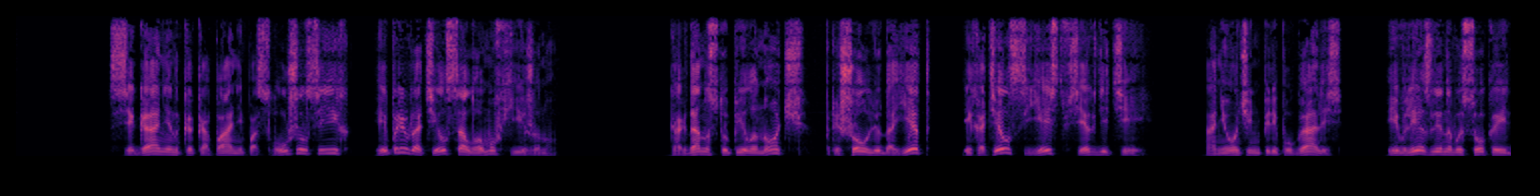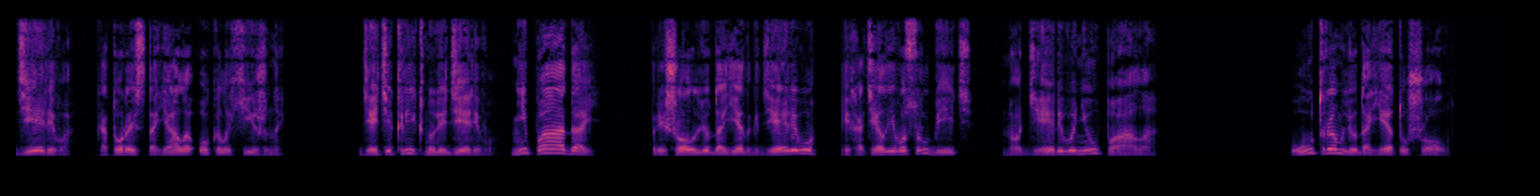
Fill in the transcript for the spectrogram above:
Сиганин Кокопани послушался их и превратил солому в хижину. Когда наступила ночь, пришел людоед и хотел съесть всех детей. Они очень перепугались и влезли на высокое дерево, которая стояла около хижины. Дети крикнули дереву «Не падай!». Пришел людоед к дереву и хотел его срубить, но дерево не упало. Утром людоед ушел.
